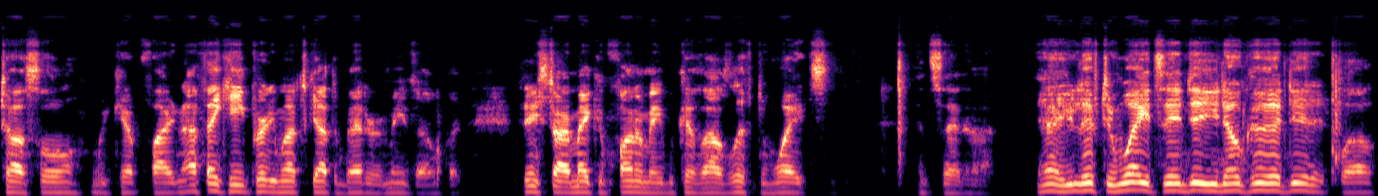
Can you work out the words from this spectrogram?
tussle. We kept fighting. I think he pretty much got the better of me though. But then he started making fun of me because I was lifting weights, and said, uh, "Yeah, you lifting weights, didn't do you no good, did it?" Well,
